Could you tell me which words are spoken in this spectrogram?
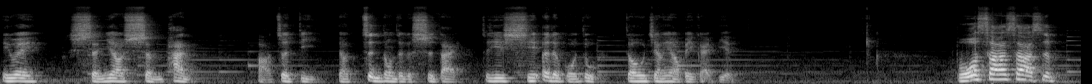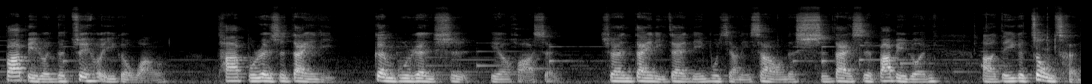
因为神要审判啊这地，要震动这个世代，这些邪恶的国度都将要被改变。伯沙撒是巴比伦的最后一个王，他不认识但以理。更不认识耶和华神。虽然但以理在尼布甲尼撒王的时代是巴比伦啊的一个重臣，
